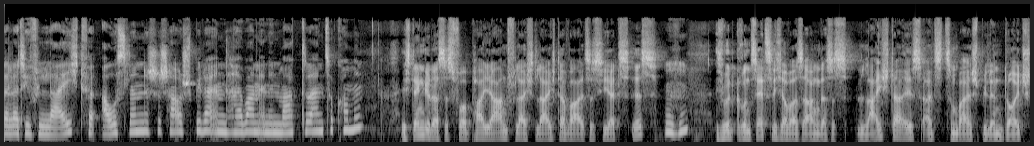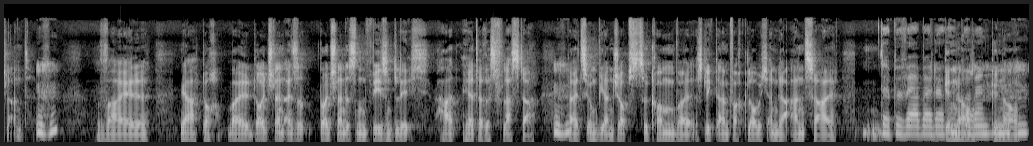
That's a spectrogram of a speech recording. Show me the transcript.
relativ leicht für ausländische Schauspieler in Taiwan in den Markt reinzukommen? Ich denke, dass es vor ein paar Jahren vielleicht leichter war, als es jetzt ist. Mhm. Ich würde grundsätzlich aber sagen, dass es leichter ist als zum Beispiel in Deutschland. Mhm. Weil ja, doch, weil Deutschland, also Deutschland ist ein wesentlich härteres Pflaster, mhm. da jetzt irgendwie an Jobs zu kommen, weil es liegt einfach, glaube ich, an der Anzahl der Bewerber, der genau. Genau. Mhm.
